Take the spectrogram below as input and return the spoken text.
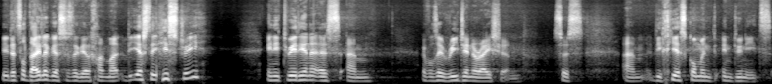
dit sal duidelik wees as ek deur gaan, maar die eerste history en die tweede ene is um ek wil sê regeneration. Soos um die Gees kom en, en doen iets.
